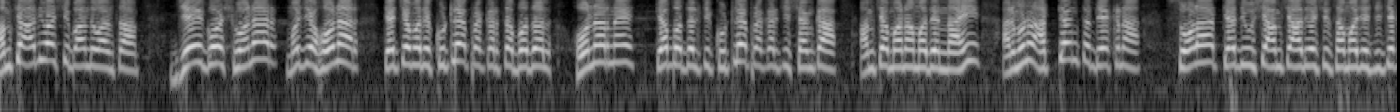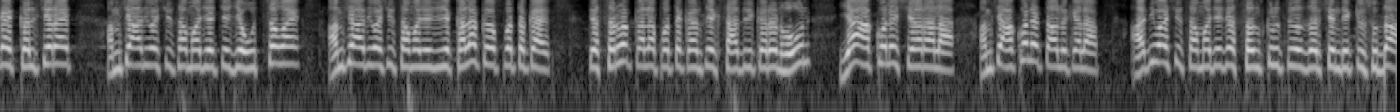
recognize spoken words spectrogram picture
आमच्या आदिवासी बांधवांचा. जे गोष होणार म्हणजे होणार. त्याच्यामध्ये कुठल्या प्रकारचा बदल होणार नाही. त्याबद्दलची कुठल्या प्रकारची शंका आमच्या मनामध्ये नाही. आणि म्हणून अत्यंत देखणा सोळा त्या दिवशी आमच्या आदिवासी समाजाचे जे काही कल्चर आहेत आमच्या आदिवासी समाजाचे जे उत्सव आहे आमच्या आदिवासी समाजाचे जे कला क- पथक आहेत त्या सर्व कला पथकांचं एक सादरीकरण होऊन या अकोले शहराला आमच्या अकोले तालुक्याला आदिवासी समाजाच्या संस्कृतीचं दर्शन देखील सुद्धा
